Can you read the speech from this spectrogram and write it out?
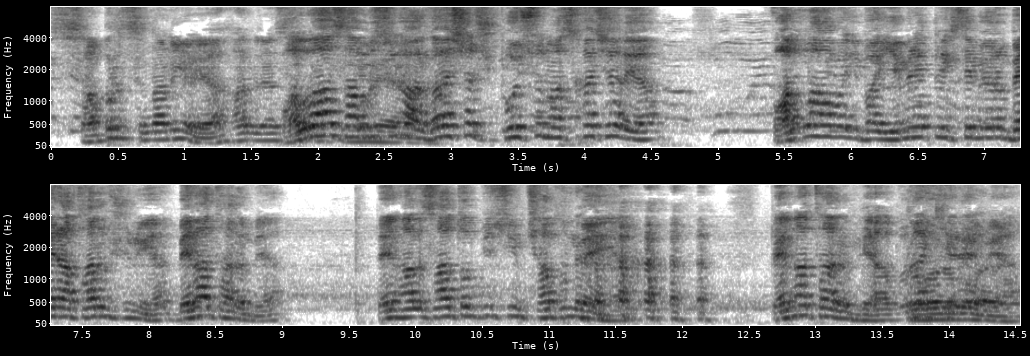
sabır sınanıyor ya. Harbiden sabır Vallahi sınanıyor sabırsız ya. arkadaşlar şu pozisyon nasıl kaçar ya? Vallahi bak yemin etmek istemiyorum ben atarım şunu ya. Ben atarım ya. Ben halı saha topçusuyum çapım ben ya. ben atarım ya. Bırak Doğru bu Kerem arada. ya.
